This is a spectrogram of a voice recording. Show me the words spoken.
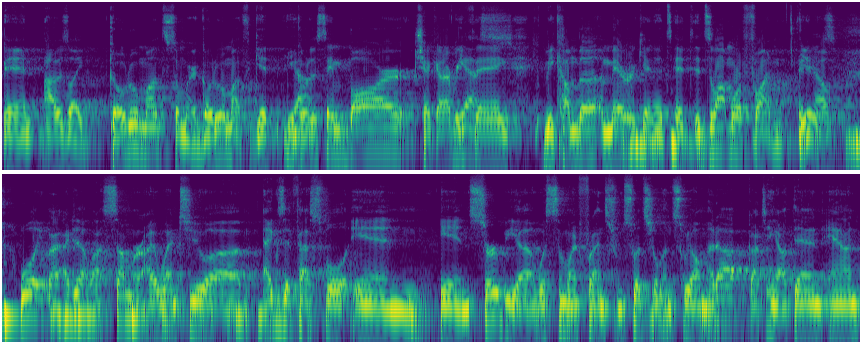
And I was like, go to a month somewhere, go to a month, get Yeah. go to the same bar, check out everything, Yes. become the American. It's, it, it's a lot more fun, It you know? is. Well, like I did that last summer. I went to uh, Exit Festival in in Serbia with some of my friends from Switzerland. So we all met up, got to hang out then, and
